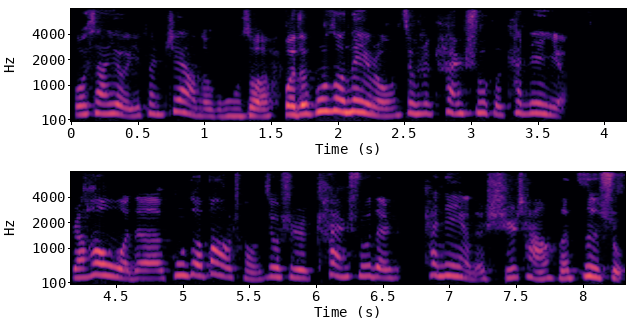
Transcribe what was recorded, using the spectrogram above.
我想有一份这样的工作。我的工作内容就是看书和看电影，然后我的工作报酬就是看书的、看电影的时长和字数。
